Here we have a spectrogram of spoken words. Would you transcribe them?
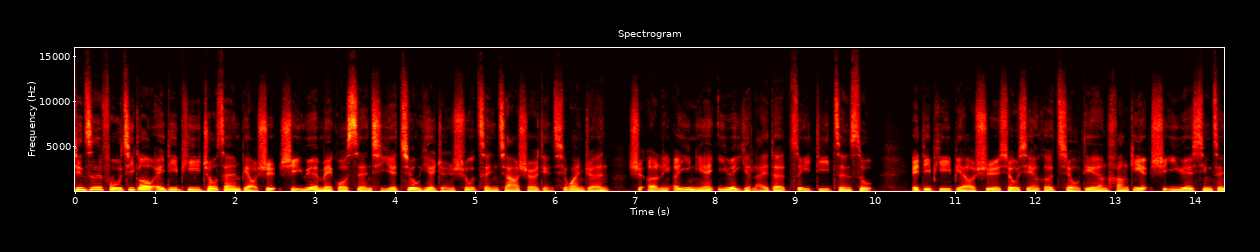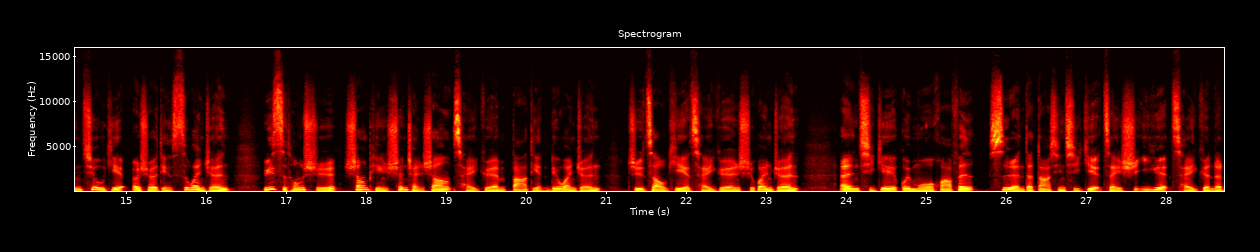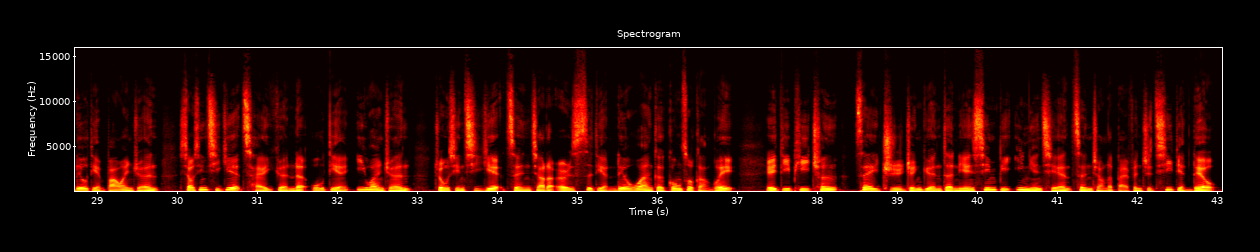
薪资服务机构 ADP 周三表示，十一月美国私人企业就业人数增加十二点七万人，是二零二一年一月以来的最低增速。ADP 表示，休闲和酒店行业十一月新增就业二十二点四万人。与此同时，商品生产商裁员八点六万人，制造业裁员十万人。按企业规模划分，私人的大型企业在十一月裁员了六点八万人，小型企业裁员了五点一万人，中型企业增加了二十四点六万个工作岗位。ADP 称，在职人员的年薪比一年前增长了百分之七点六。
